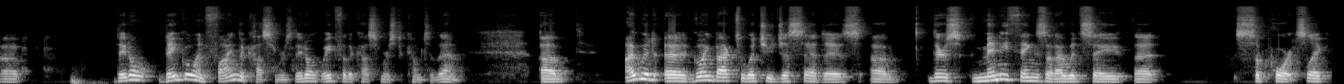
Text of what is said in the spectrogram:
uh, they don't. They go and find the customers. They don't wait for the customers to come to them. Um, I would uh, going back to what you just said is um, there's many things that I would say that supports. Like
